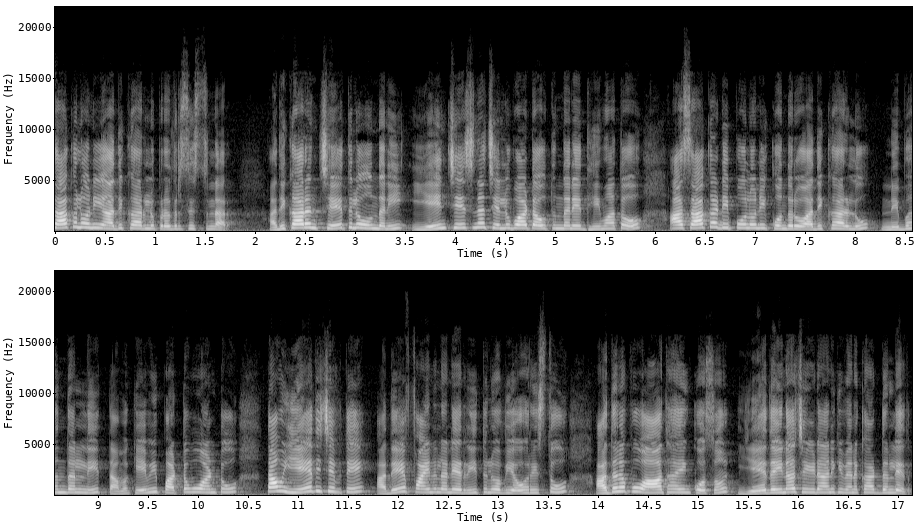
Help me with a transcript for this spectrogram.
శాఖలోని అధికారులు ప్రదర్శిస్తున్నారు. అధికారం చేతిలో ఉందని ఏం చేసినా చెల్లుబాటు అవుతుందనే ధీమాతో ఆ శాఖ డిపోలోని కొందరు అధికారులు నిబంధనల్ని తమకేమీ పట్టవు అంటూ తాము ఏది చెబితే అదే ఫైనల్ అనే రీతిలో వ్యవహరిస్తూ అదనపు ఆదాయం కోసం ఏదైనా చేయడానికి వెనకాడడం లేదు.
